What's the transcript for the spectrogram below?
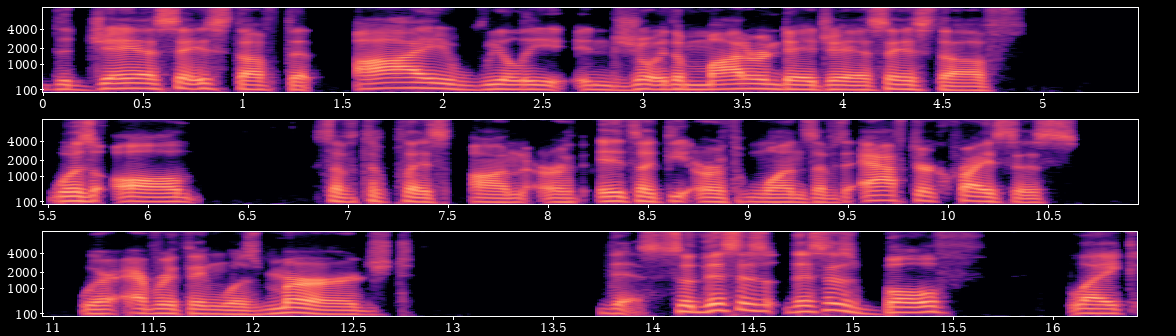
the JSA stuff that I really enjoy, the modern day JSA stuff, was all stuff that took place on Earth. It's like the Earth One stuff. It's after Crisis, where everything was merged. This so this is this is both like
